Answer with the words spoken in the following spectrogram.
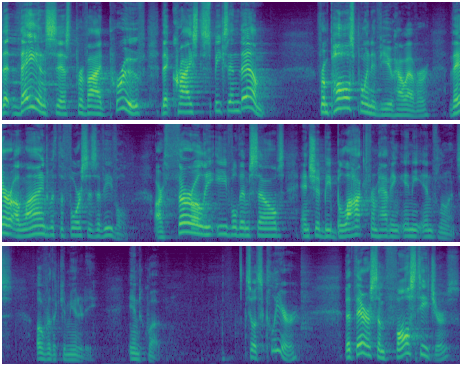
that they insist provide proof that Christ speaks in them. From Paul's point of view, however, they are aligned with the forces of evil." are thoroughly evil themselves and should be blocked from having any influence over the community. End quote. So it's clear that there are some false teachers,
